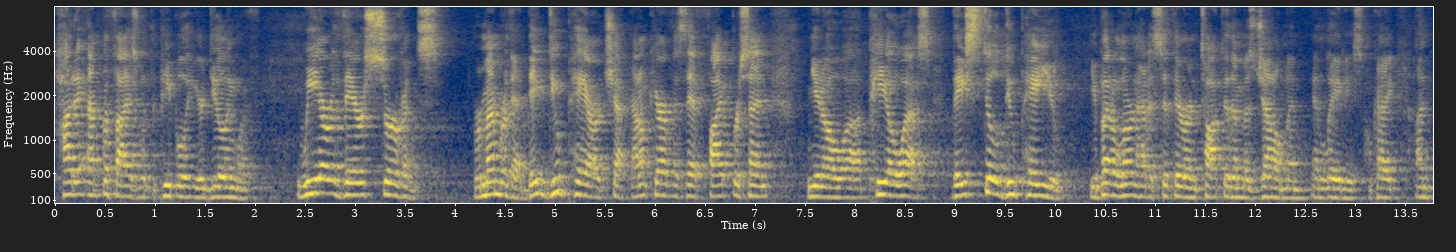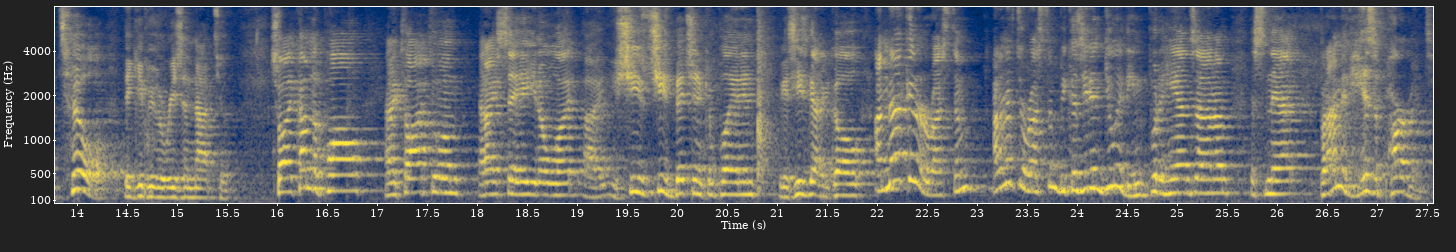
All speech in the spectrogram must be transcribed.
how to empathize with the people that you're dealing with. We are their servants. Remember that. They do pay our check. I don't care if it's that 5%, you know, uh, POS. They still do pay you. You better learn how to sit there and talk to them as gentlemen and ladies, okay? Until they give you a reason not to. So I come to Paul and I talk to him and I say, you know what? Uh, she's she's bitching and complaining because he's got to go. I'm not going to arrest him. I don't have to arrest him because he didn't do anything. He put hands on him, this and that. But I'm in his apartment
